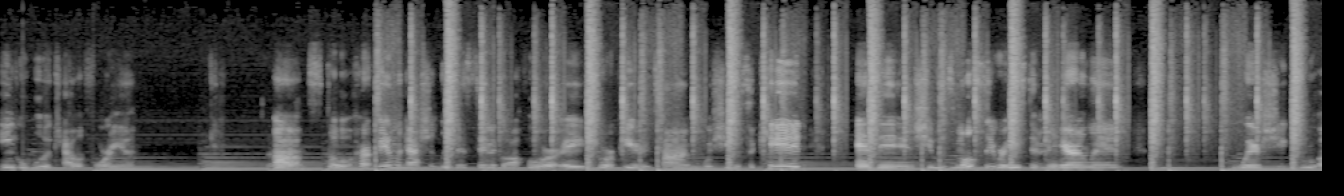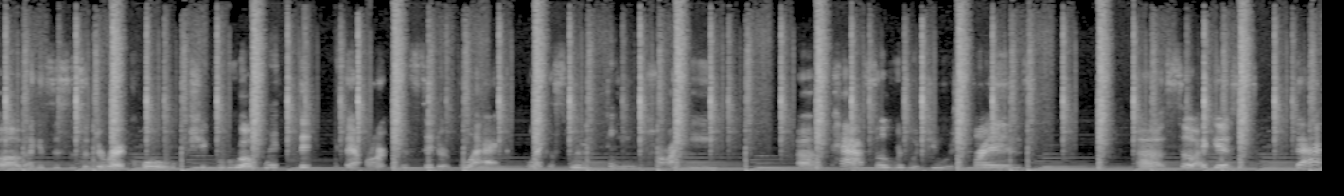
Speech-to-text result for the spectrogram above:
Inglewood, California. Uh, so her family actually lived in Senegal for a short period of time when she was a kid, and then she was mostly raised in Maryland, where she grew up. I guess this is a direct quote. She grew up with things that aren't considered black, like a swim team, hockey, uh, Passovers with Jewish friends. Uh, so I guess that,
